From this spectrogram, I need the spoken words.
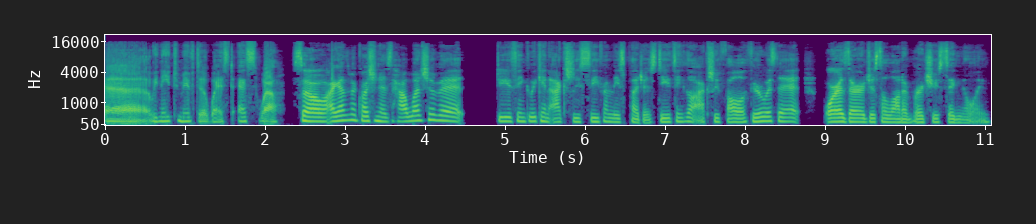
uh, we need to move to the west as well. So I guess my question is, how much of it do you think we can actually see from these pledges? Do you think they'll actually follow through with it? Or is there just a lot of virtue signaling?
